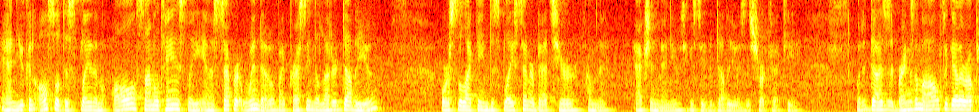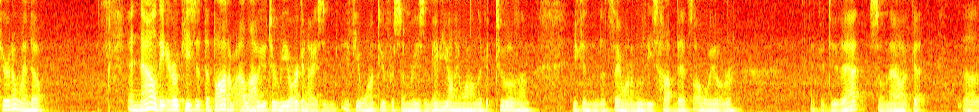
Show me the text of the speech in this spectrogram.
And you can also display them all simultaneously in a separate window by pressing the letter W or selecting Display Center Bets here from the action menu. As you can see, the W is the shortcut key. What it does is it brings them all together up here in a window. And now the arrow keys at the bottom allow you to reorganize them if you want to for some reason. Maybe you only want to look at two of them. You can, let's say I want to move these hot bets all the way over. I could do that. So now I've got uh,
